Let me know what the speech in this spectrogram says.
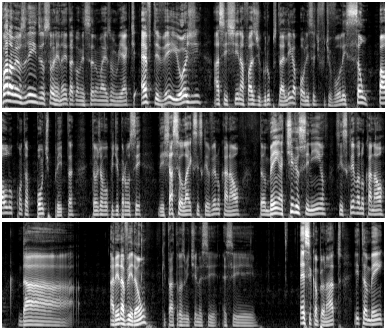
Fala meus lindos, eu sou o Renan e tá começando mais um React FTV e hoje assisti na fase de grupos da Liga Paulista de Futebol São Paulo contra Ponte Preta. Então já vou pedir para você deixar seu like, se inscrever no canal, também ative o sininho, se inscreva no canal da Arena Verão, que tá transmitindo esse esse esse campeonato e também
